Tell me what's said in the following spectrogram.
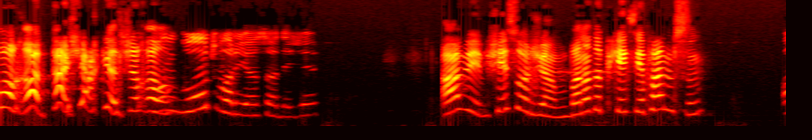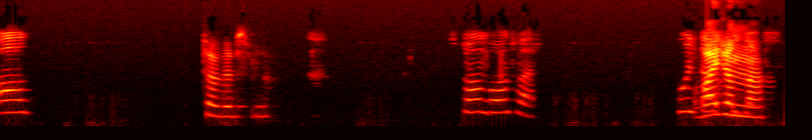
bak kalpten şakıl şakıl. Lan bot var ya sadece. Abi bir şey soracağım. Bana da pickaxe yapar mısın? Al. Tövbe bismillah. Stone bond var. Full Vay canına. pickaxe.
